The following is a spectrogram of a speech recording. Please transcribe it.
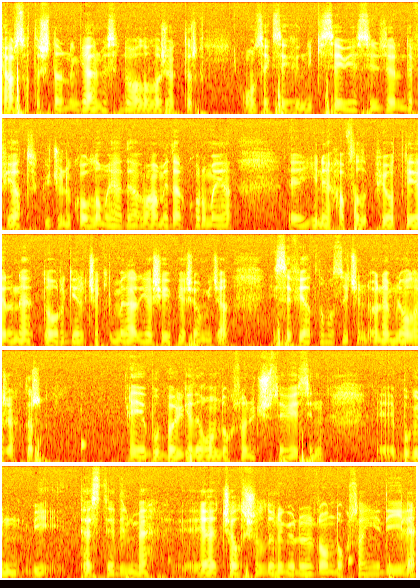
kar satışlarının gelmesi doğal olacaktır. 10.82 seviyesi üzerinde fiyat gücünü kollamaya devam eder, korumaya. E, yine haftalık pivot değerine doğru geri çekilmeler yaşayıp yaşamayacağı hisse fiyatlaması için önemli olacaktır. E, bu bölgede 10.93 seviyesinin e, bugün bir test edilmeye çalışıldığını görüyoruz 10.97 ile.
